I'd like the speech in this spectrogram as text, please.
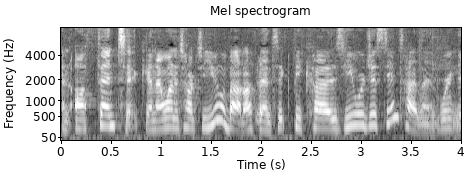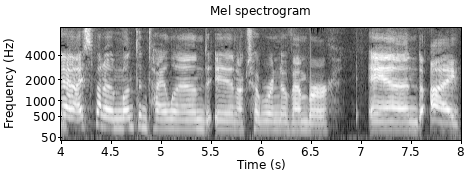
And authentic. And I want to talk to you about authentic because you were just in Thailand, weren't you? Yeah, I spent a month in Thailand in October and November, and I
